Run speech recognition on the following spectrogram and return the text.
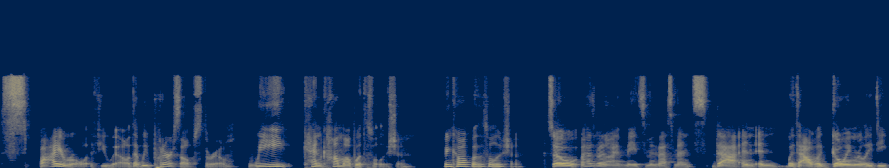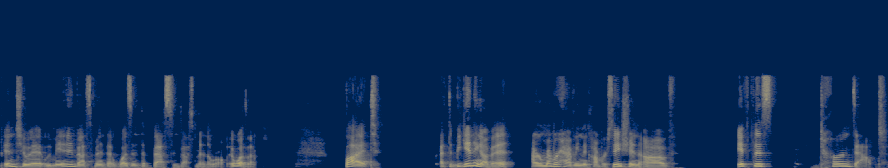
spiral if you will that we put ourselves through we can come up with a solution we can come up with a solution so my husband and I have made some investments that and and without like going really deep into it, we made an investment that wasn't the best investment in the world. It wasn't. But at the beginning of it, I remember having the conversation of if this turns out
